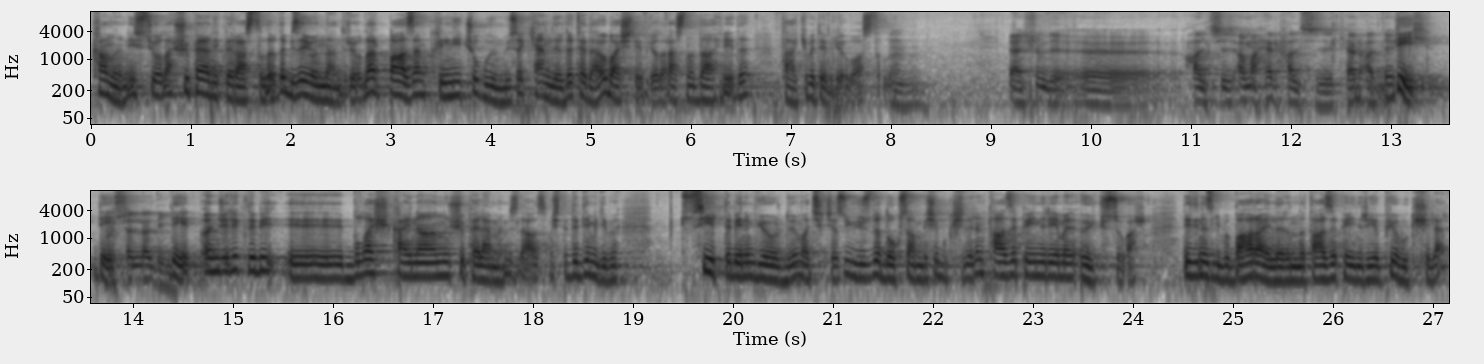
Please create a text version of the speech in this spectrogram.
kanlarını istiyorlar. Şüphelendikleri hastaları da bize yönlendiriyorlar. Bazen kliniği çok uyumluysa kendileri de tedavi başlayabiliyorlar. Aslında dahiliye de takip edebiliyor bu hastalığı. Yani şimdi e, halsiz ama her halsizlik, her ateş Değil, değil. Brusella değil. Değil. Öncelikle bir e, bulaş kaynağının şüphelenmemiz lazım. İşte dediğim gibi Siirt'te benim gördüğüm açıkçası %95'i bu kişilerin taze peynir yeme öyküsü var. Dediğiniz gibi bahar aylarında taze peyniri yapıyor bu kişiler.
